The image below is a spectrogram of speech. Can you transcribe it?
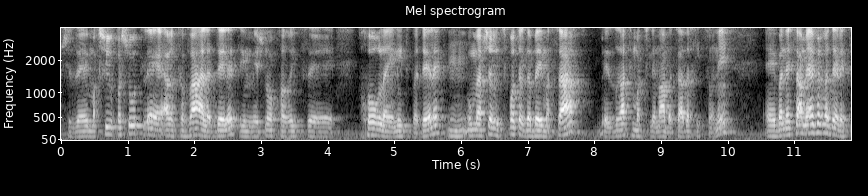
שזה מכשיר פשוט להרכבה על הדלת, אם ישנו חריץ אה, חור לעינית בדלת, mm-hmm. הוא מאפשר לצפות על גבי מסך בעזרת מצלמה בצד החיצוני, אה, בנעשה מעבר לדלת.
